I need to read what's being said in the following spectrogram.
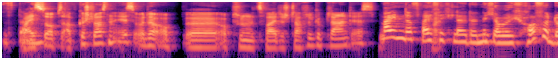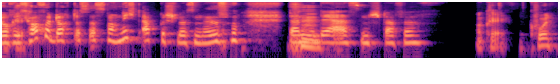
weißt du, ob es abgeschlossen ist oder ob, äh, ob schon eine zweite Staffel geplant ist? Nein, das weiß ich leider nicht, aber ich hoffe doch, okay. ich hoffe doch, dass das noch nicht abgeschlossen ist. dann hm. in der ersten Staffel. Okay, cool.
